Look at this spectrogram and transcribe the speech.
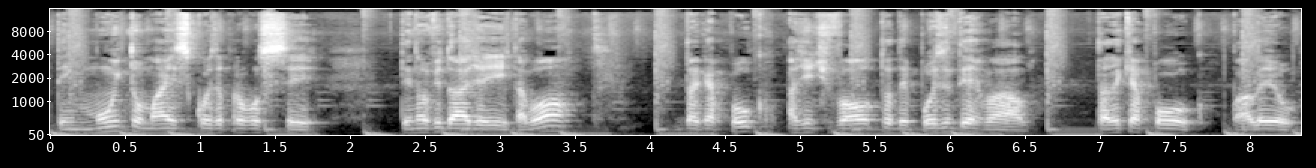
tem muito mais coisa para você. Tem novidade aí, tá bom? Daqui a pouco a gente volta depois do intervalo. Até daqui a pouco. Valeu!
